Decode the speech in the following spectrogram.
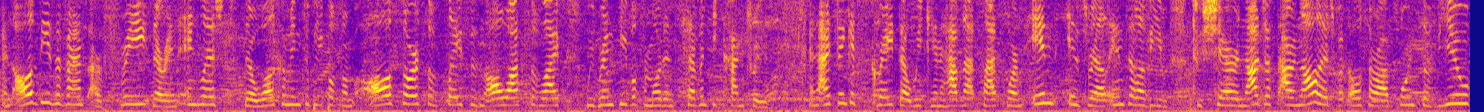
And all of these events are free, they're in English, they're welcoming to people from all sorts of places and all walks of life. We bring people from more than 70 countries. And I think it's great that we can have that platform in Israel, in Tel Aviv, to share not just our knowledge, but also our points of view,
